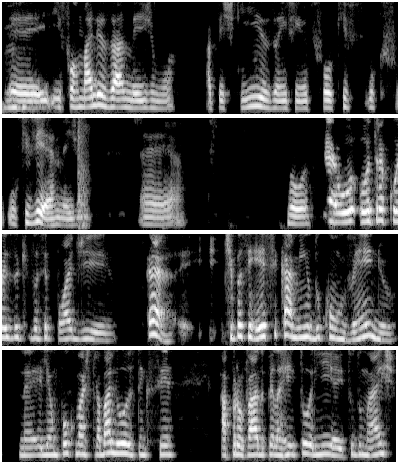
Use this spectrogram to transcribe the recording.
Uhum. É, e formalizar mesmo a pesquisa, enfim, o que for o que, o que, o que vier mesmo. É, boa. É, outra coisa que você pode. É, tipo assim, esse caminho do convênio né, ele é um pouco mais trabalhoso, tem que ser aprovado pela reitoria e tudo mais.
